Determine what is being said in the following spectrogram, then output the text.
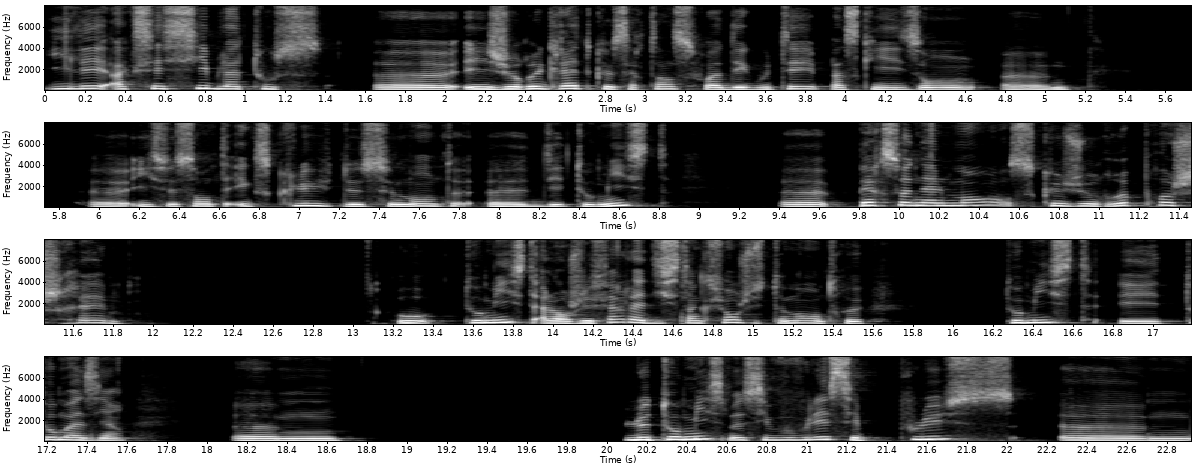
il est accessible à tous. et je regrette que certains soient dégoûtés parce qu'ils se sentent exclus de ce monde des thomistes. Personnellement, ce que je reprocherais aux thomistes, alors je vais faire la distinction justement entre thomiste et thomasien. Euh, le thomisme, si vous voulez, c'est plus euh,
